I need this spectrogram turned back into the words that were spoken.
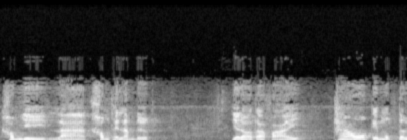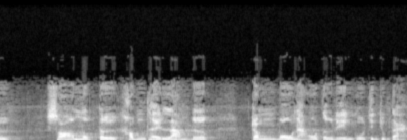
không gì là không thể làm được. Do đó ta phải tháo cái một từ xóa một từ không thể làm được trong bộ não từ điển của chính chúng ta.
